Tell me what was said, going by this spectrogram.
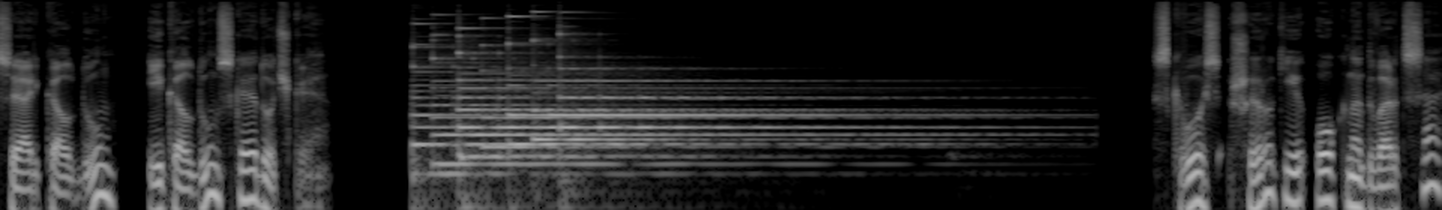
Царь-колдун и колдунская дочка. Сквозь широкие окна дворца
